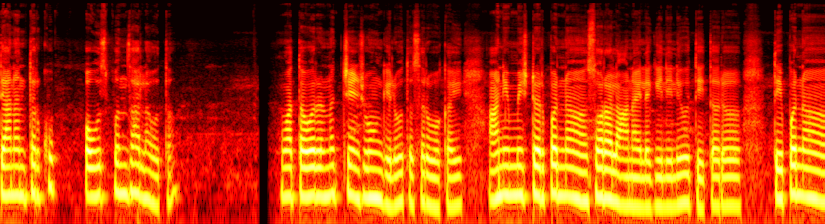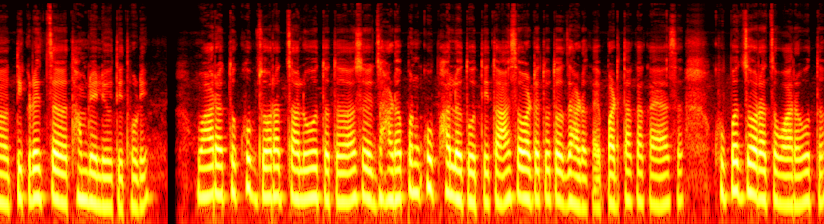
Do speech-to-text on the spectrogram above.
त्यानंतर खूप पाऊस पण झाला होता. वातावरणच चेंज होऊन गेलं होतं सर्व काही. आणि मिस्टर पण स्वराला आणायला गेलेले होते. तर ते पण तिकडेच थांबलेले होते थोडे. वारं तर खूप जोरात चालू होतं तर असं झाडं पण खूप हलत होते. तर असं वाटत होतं झाडं काय पडता का काय? असं खूपच जोराचं वारं होतं.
